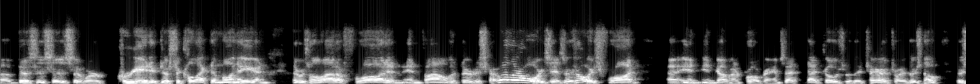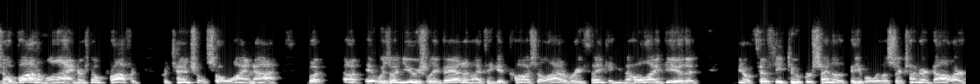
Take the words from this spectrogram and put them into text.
uh, businesses that were created just to collect the money, and there was a lot of fraud and, that they're discovering. Well, there always is. There's always fraud uh, in in government programs. That that goes with the territory. There's no there's no bottom line. There's no profit potential. So why not? But uh, it was unusually bad, and I think it caused a lot of rethinking. And the whole idea that, you know, 52% of the people with a $600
